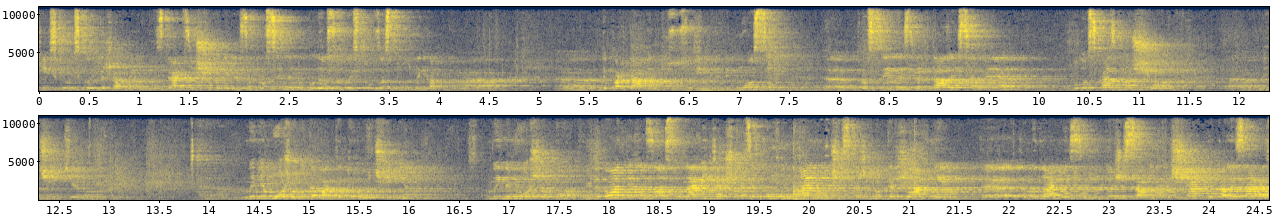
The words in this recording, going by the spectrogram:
Київської міської державної адміністрації, що вони не запросили. Ми були особисто у заступника е, е, департаменту суспільних відносин, е, просили, зверталися, але було сказано, що е, значить, е, ми не можемо давати доручення. Ми не можемо впливати на засоб, навіть якщо це комунальні чи, скажімо, державні е, комунальні ЗМІ, той же самий Хрещатик, але зараз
